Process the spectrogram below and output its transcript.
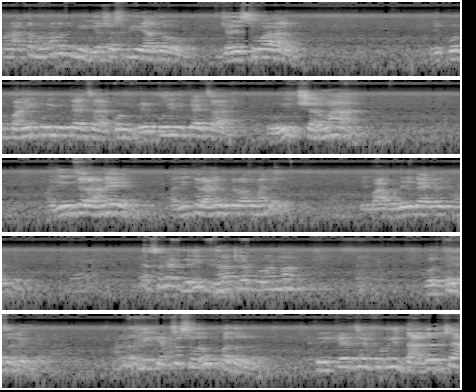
पण आता बघा ना तुम्ही यशस्वी यादव जयस्वाल म्हणजे कोण पाणीपुरी विकायचा कोण भेळपुरी विकायचा रोहित शर्मा अजिंक्य राणे अजिंक्य राणे कुठे राहतो माहिती आहे ते बाळ वडील काय करायचे माहिती आहे या सगळ्या गरीब घरातल्या पोरांना वरती उचलले आणि क्रिकेटचं स्वरूप बदललं. क्रिकेट जे पूर्वी दादरच्या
